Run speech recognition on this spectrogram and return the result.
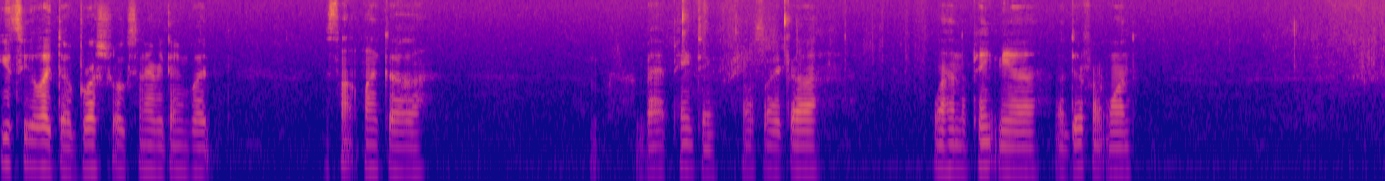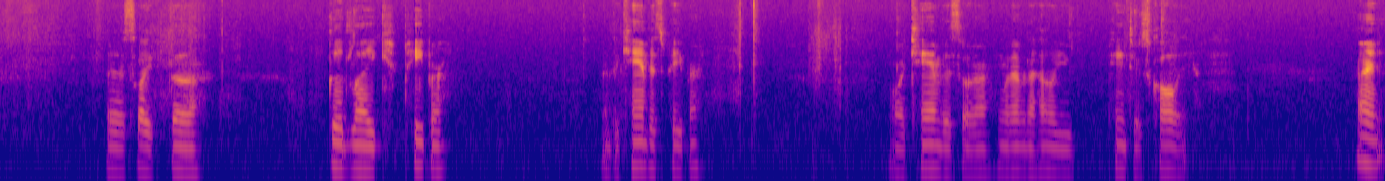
you see like the brush strokes and everything but it's not like uh bad painting. I was like, uh, wanting to paint me a, a different one. And it's like the good like paper, like the canvas paper, or canvas or whatever the hell you painters call it. Alright,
